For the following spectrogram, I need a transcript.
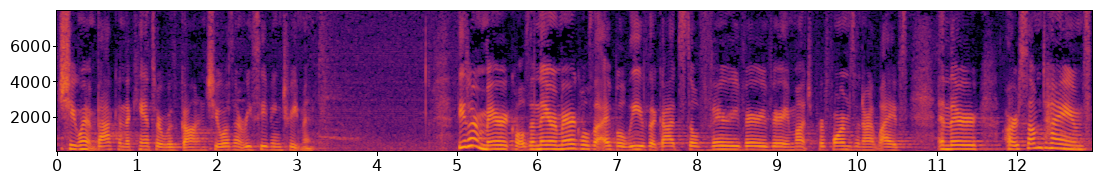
She went back and the cancer was gone. She wasn't receiving treatment. These are miracles, and they are miracles that I believe that God still very, very, very much performs in our lives. And there are sometimes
